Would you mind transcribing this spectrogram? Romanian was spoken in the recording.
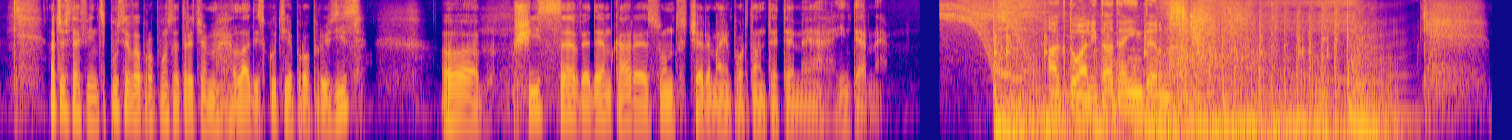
Acestea fiind spuse, vă propun să trecem la discuție propriu-zis uh, și să vedem care sunt cele mai importante teme interne. Actualitatea internă.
